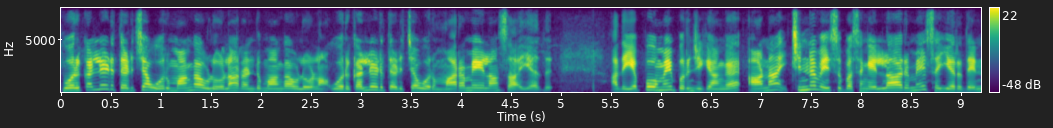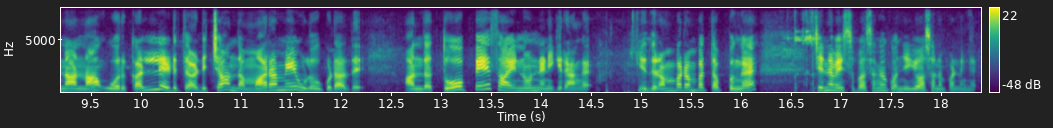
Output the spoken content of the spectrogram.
ஒரு கல் எடுத்து அடித்தா ஒரு மாங்காய் அவ்வளோலாம் ரெண்டு மாங்காய் அவ்வளோலாம். ஒரு கல் எடுத்து அடித்தா ஒரு மரமேலாம் சாயாது. அதை எப்போவுமே புரிஞ்சிக்காங்க. ஆனால் சின்ன வயசு பசங்க எல்லாருமே செய்கிறது என்னன்னா ஒரு கல் எடுத்து அடித்தா அந்த மரமே உழுவக்கூடாது. அந்த தோப்பே சாயணும்னு நினைக்கிறாங்க. இது ரொம்ப ரொம்ப தப்புங்க. சின்ன வயசு பசங்க கொஞ்சம் யோசனை பண்ணுங்கள்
